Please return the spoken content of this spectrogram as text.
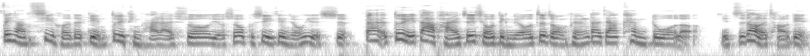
非常契合的点，对品牌来说有时候不是一件容易的事。但对于大牌追求顶流这种，可能大家看多了。也知道了槽点，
